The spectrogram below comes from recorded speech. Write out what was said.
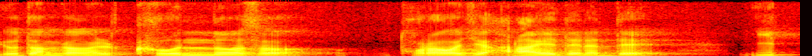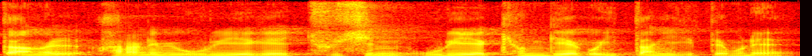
요단강을 건너서 돌아오지 않아야 되는데 이 땅을 하나님이 우리에게 주신 우리의 경계고 이 땅이기 때문에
